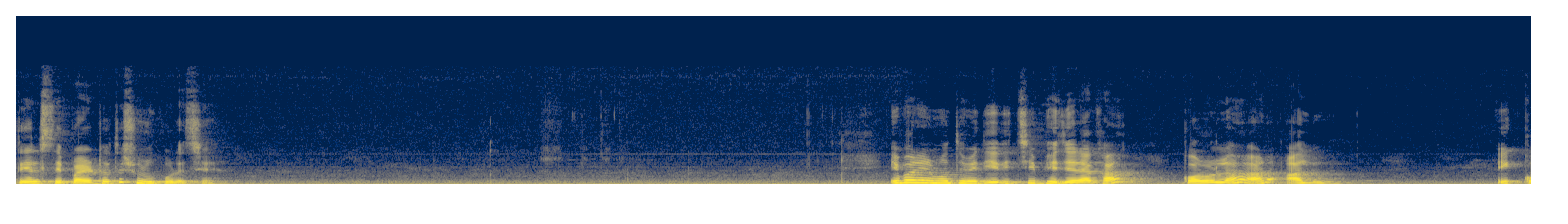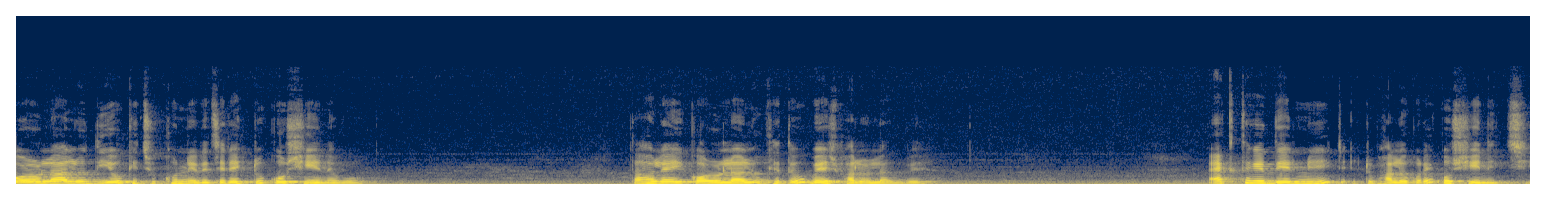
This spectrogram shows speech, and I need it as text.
তেল সেপারেট হতে শুরু করেছে। এবার এর মধ্যে আমি দিয়ে দিচ্ছি ভেজে রাখা করলা আর আলু। এই করলা আলু দিয়েও কিছুক্ষণ নেড়েচেড়ে একটু কষিয়ে নেব। তাহলে এই করলা আলু খেতেও বেশ ভালো লাগবে। এক থেকে দেড় মিনিট একটু ভালো করে কষিয়ে নিচ্ছি।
